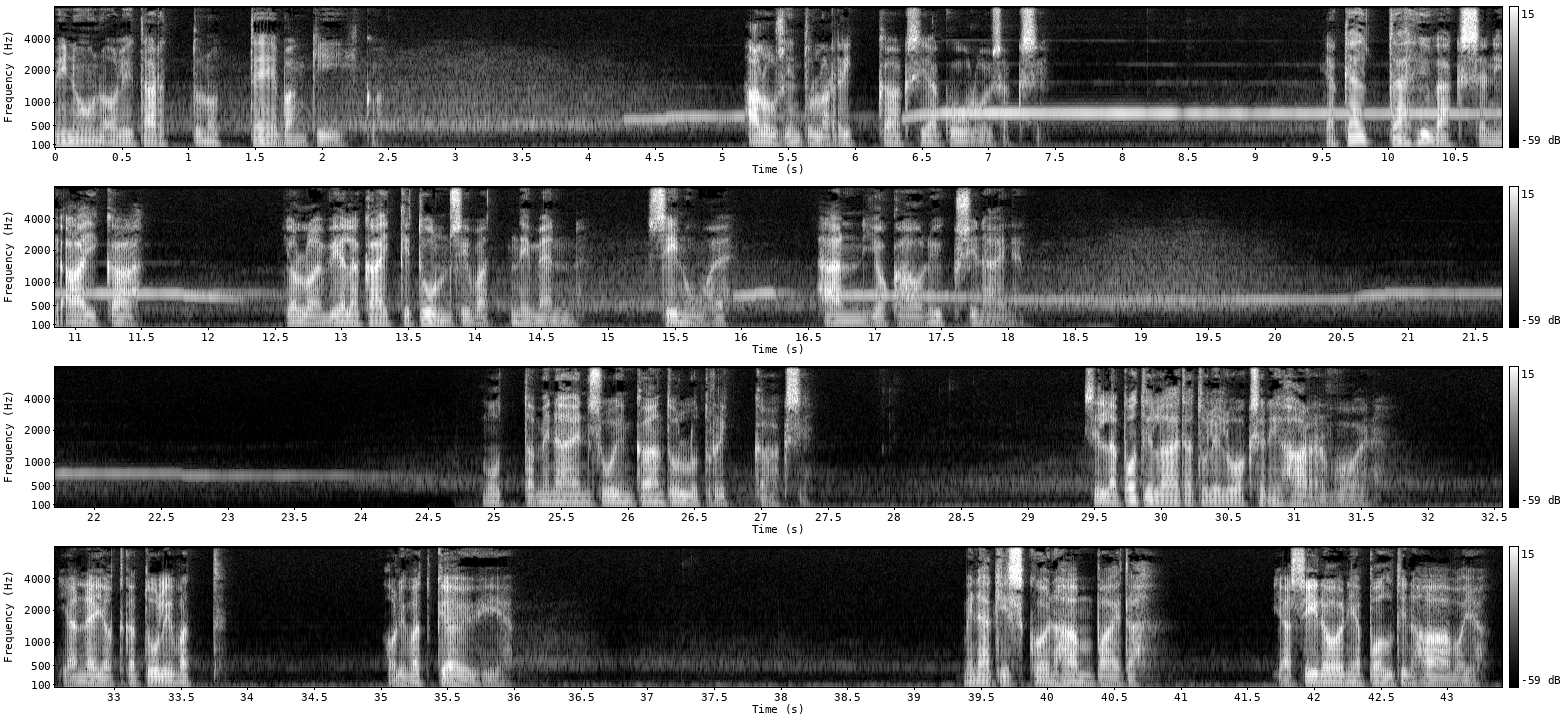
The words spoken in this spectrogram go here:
Minuun oli tarttunut Teeban kiihko. Halusin tulla rikkaaksi ja kuuluisaksi. Ja käyttää hyväkseni aikaa, jolloin vielä kaikki tunsivat nimen Sinuhe, hän joka on yksinäinen. Mutta minä en suinkaan tullut rikkaaksi. Sillä potilaita tuli luokseni harvoin, ja ne, jotka tulivat, olivat köyhiä. Minä kiskoin hampaita ja sidoin ja poltin haavoja.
